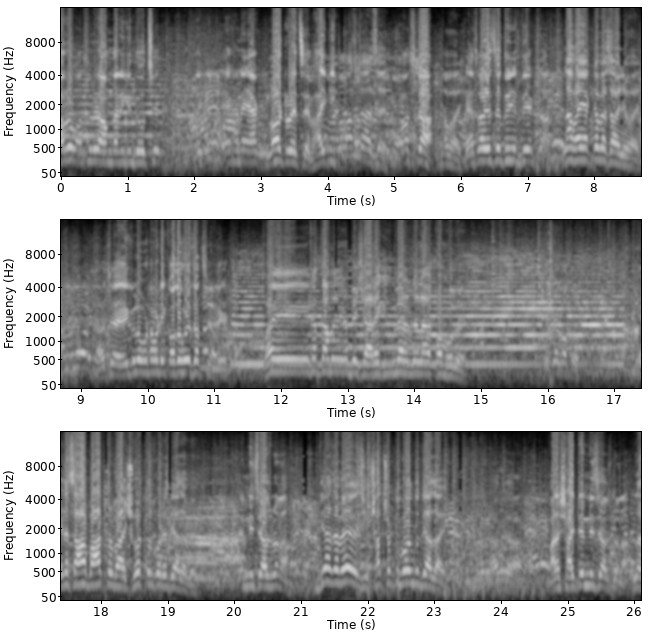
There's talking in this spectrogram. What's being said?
আরও বাছুরের আমদানি কিন্তু হচ্ছে। এখানে এক লট রয়েছে। ভাই কি পাঁচটা আছে। পাঁচটা? হ্যাঁ ভাই। বেচা হয়েছে দুই দুই একটা? না ভাই একটা বেচা হয়নি ভাই। আচ্ছা এগুলো মোটামুটি কত করে যাচ্ছে? ভাই এটার দাম বেশি আর একগুলো না কম হবে। এটা কত? এটা চা বাহাত্তর ভাই সত্তর করে দেওয়া যাবে। এর নিচে আসবে না? দেওয়া যাবে সাতষট্টি পর্যন্ত দেওয়া যায়। আচ্ছা মানে ষাটের নিচে আসবে না? না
